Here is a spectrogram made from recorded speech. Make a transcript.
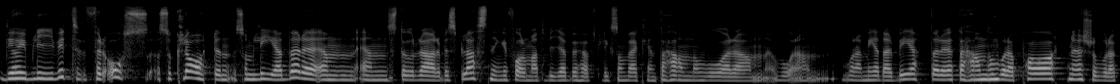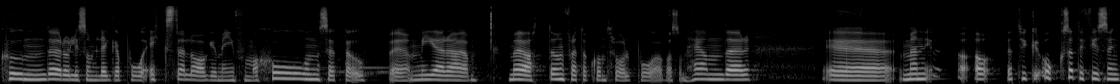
det har ju blivit för oss såklart en, som ledare en, en större arbetsbelastning i form av att vi har behövt liksom verkligen ta hand om våran, våran, våra medarbetare, ta hand om våra partners och våra kunder och liksom lägga på extra lager med information, sätta upp eh, mera möten för att ha kontroll på vad som händer. Eh, men jag, tycker också att det finns en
